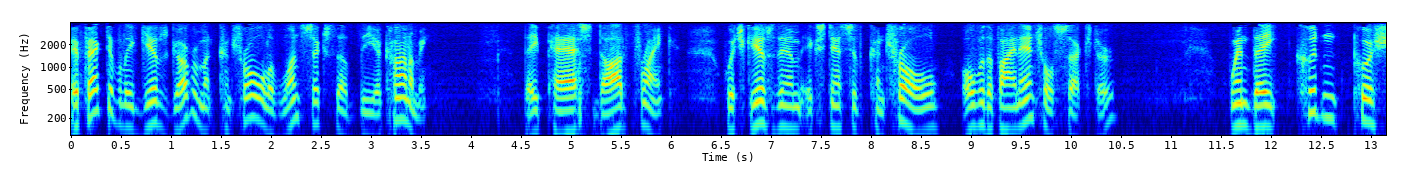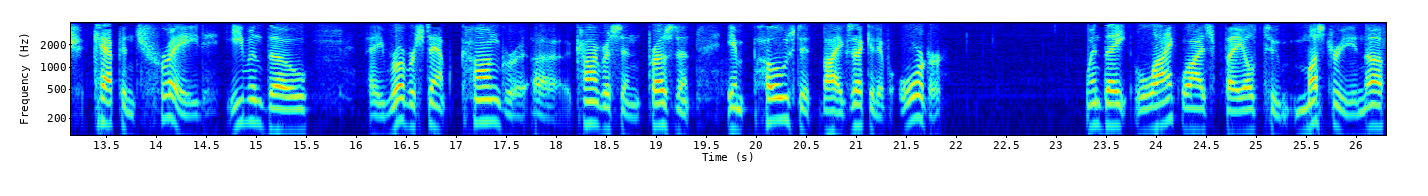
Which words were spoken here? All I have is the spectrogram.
effectively gives government control of one-sixth of the economy. They passed Dodd-Frank, which gives them extensive control over the financial sector when they couldn't push cap and trade, even though a rubber stamp uh, Congress and President imposed it by executive order, when they likewise failed to muster enough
